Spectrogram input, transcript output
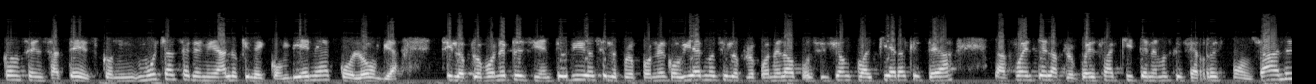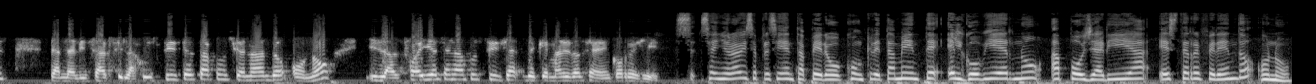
con sensatez, con mucha serenidad lo que le conviene a Colombia. Si lo propone el presidente Uribe, si lo propone el gobierno, si lo propone la oposición, cualquiera que sea la fuente de la propuesta, aquí tenemos que ser responsables de analizar si la justicia está funcionando o no y las fallas en la justicia, de qué manera se deben corregir. señora vicepresidenta, pero concretamente, ¿el gobierno apoyaría este referendo o no?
